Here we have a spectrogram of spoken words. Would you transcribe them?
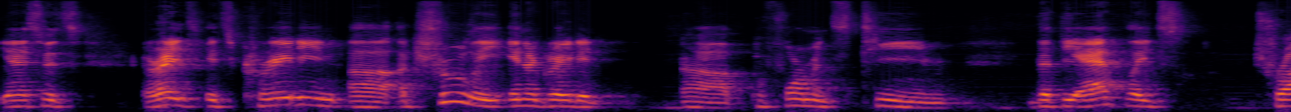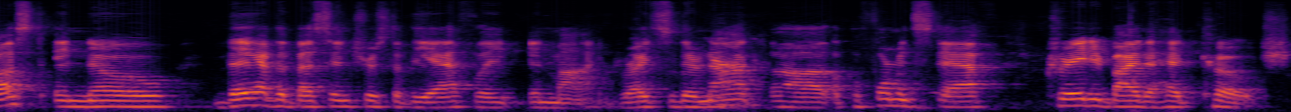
yes it's right it's creating uh, a truly integrated uh, performance team that the athletes trust and know they have the best interest of the athlete in mind right so they're not uh, a performance staff created by the head coach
